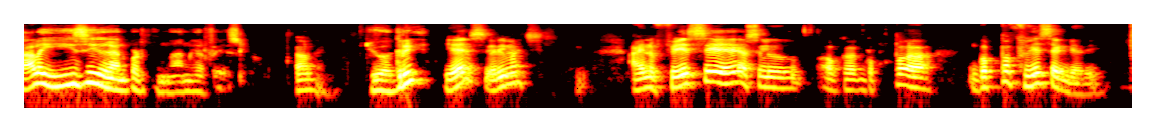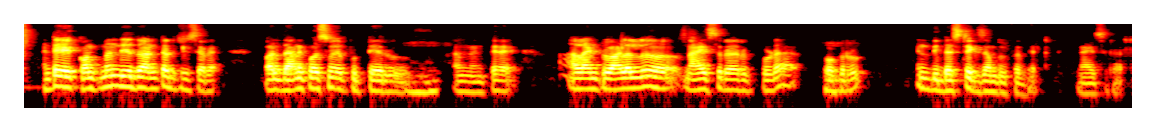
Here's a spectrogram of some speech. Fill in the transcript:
చాలా ఈజీగా కనపడుతుంది నాన్నగారి ఫేస్లో అవునండి. You agree yes very much ఆయన ఫేసే అసలు ఒక గొప్ప గొప్ప ఫేస్ అండి అది. అంటే కొంతమంది ఏదో అంటారు చూసారా? వాళ్ళు దానికోసమే పుట్టారు అని అంటే అలాంటి వాళ్ళల్లో నాగేశ్వరరావు కూడా ఒకరు. And the best example for that Nageswara Rao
